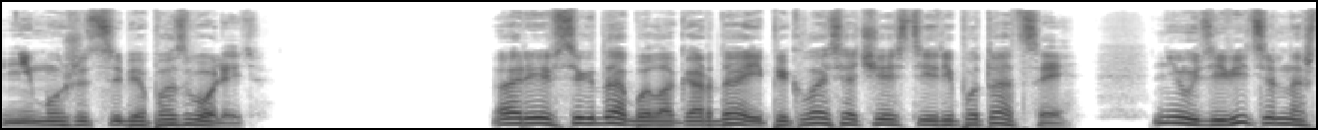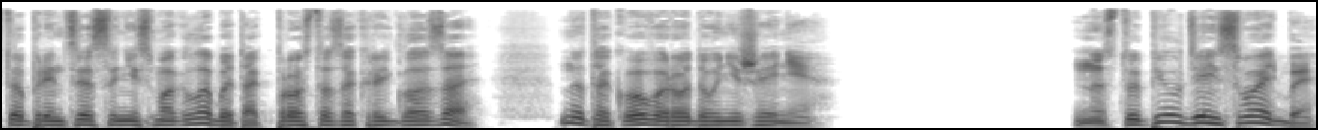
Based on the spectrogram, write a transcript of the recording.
не может себе позволить? Ария всегда была горда и пеклась о чести и репутации. Неудивительно, что принцесса не смогла бы так просто закрыть глаза на такого рода унижение. Наступил день свадьбы.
